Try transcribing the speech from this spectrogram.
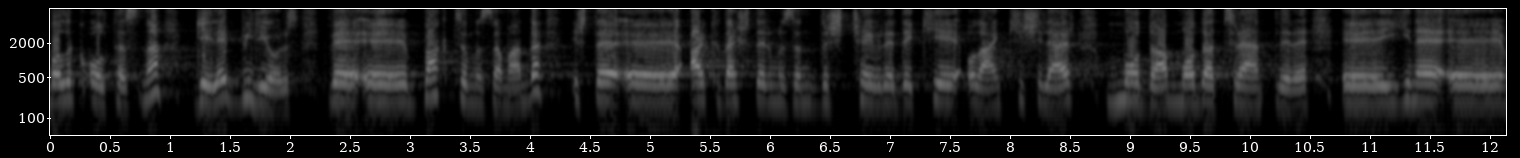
balık oltasına gelebiliyoruz biliyoruz ve e, baktığımız zaman da işte e, arkadaşlarımızın dış çevredeki olan kişiler moda, moda trendleri e, yine e,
